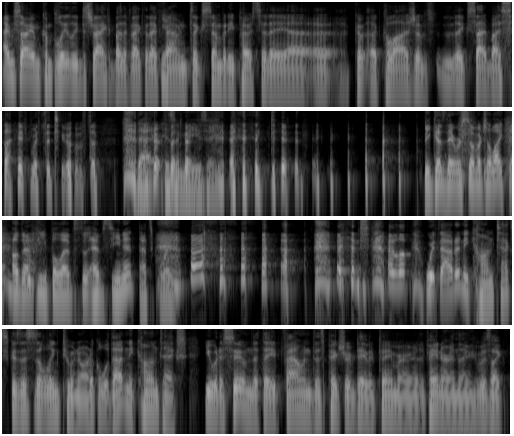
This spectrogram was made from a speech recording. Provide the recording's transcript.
I'm sorry, I'm completely distracted by the fact that I found like somebody posted a, uh, a, a collage of like side by side with the two of them. That is amazing. because they were so much alike that other people have have seen it. That's great. and I love without any context because this is a link to an article. Without any context, you would assume that they found this picture of David Paymer, Painter, and they was like,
